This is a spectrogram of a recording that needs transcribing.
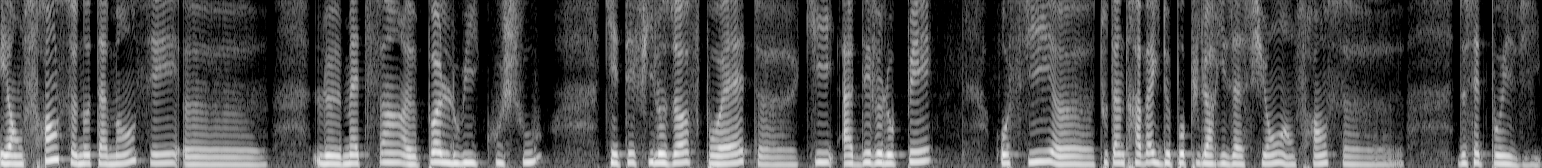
Et en France notamment, c'est le médecin Paul-Louis Couchou, qui était philosophe, poète, qui a développé aussi tout un travail de popularisation en France de cette poésie.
